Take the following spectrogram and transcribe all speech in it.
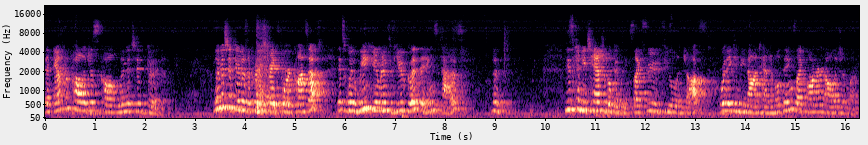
that anthropologists call limited good. Limited good is a pretty straightforward concept. It's when we humans view good things as limited. These can be tangible good things like food, fuel, and jobs, or they can be non tangible things like honor, knowledge, and love.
